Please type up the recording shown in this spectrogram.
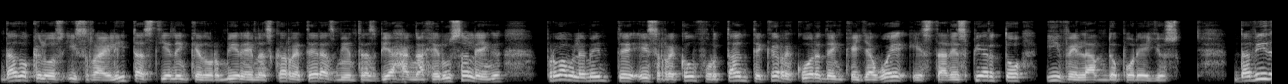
Dado que los israelitas tienen que dormir en las carreteras mientras viajan a Jerusalén, probablemente es reconfortante que recuerden que Yahweh está despierto y velando por ellos. David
